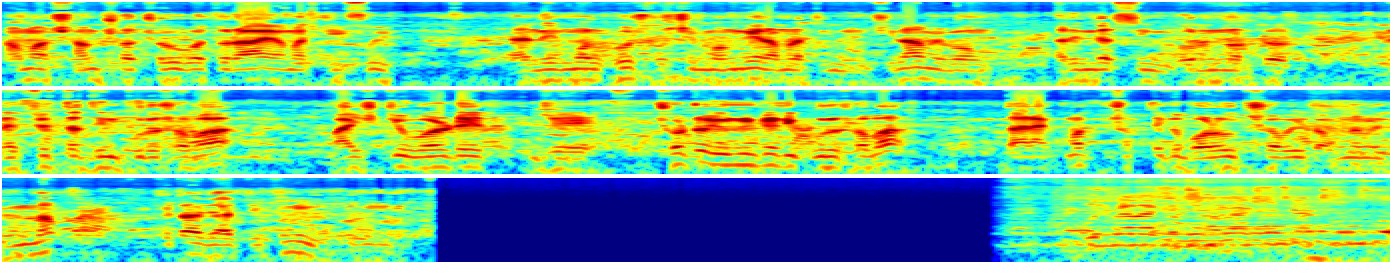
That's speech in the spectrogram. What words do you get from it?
আমার সাংসদ সৌগত রায় আমার চিফ নির্মল ঘোষ পশ্চিমবঙ্গের আমরা তিনজন ছিলাম এবং হরিন্দর সিং বরুণট্টর নেতৃত্বাধীন পুরসভা বাইশটি ওয়ার্ডের যে ছোট ইউনিটারি পুরসভা তার একমাত্র সব থেকে বড় উৎসব এই দমদমে ধুমধাম সেটা যা এখনই উদ্বোধন হলো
